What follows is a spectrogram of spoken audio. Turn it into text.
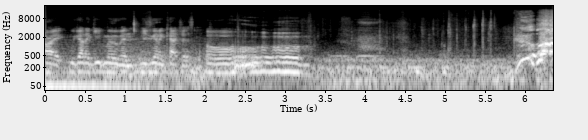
All right, we gotta keep moving. He's gonna catch us. Oh.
